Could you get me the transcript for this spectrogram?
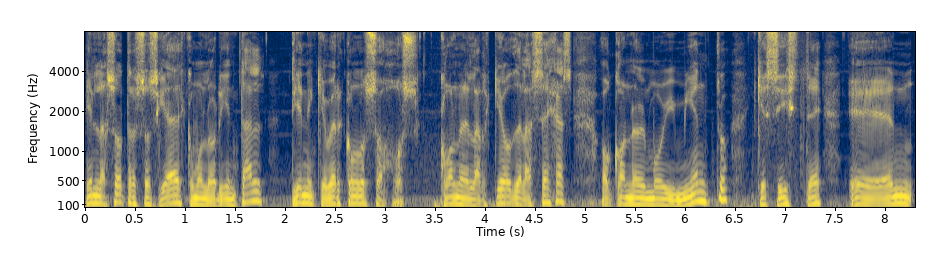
en las otras sociedades como la oriental tiene que ver con los ojos, con el arqueo de las cejas o con el movimiento que existe en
